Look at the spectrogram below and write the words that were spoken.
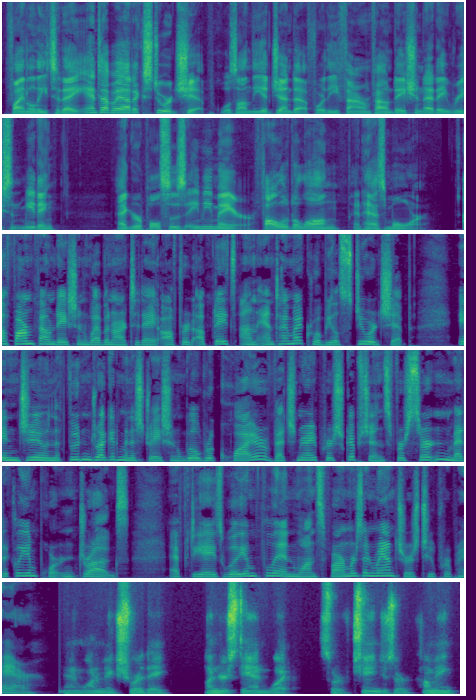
Finally, today, antibiotic stewardship was on the agenda for the Farm Foundation at a recent meeting. AgriPulse's Amy Mayer followed along and has more. A Farm Foundation webinar today offered updates on antimicrobial stewardship. In June, the Food and Drug Administration will require veterinary prescriptions for certain medically important drugs. FDA's William Flynn wants farmers and ranchers to prepare. And want to make sure they understand what sort of changes are coming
